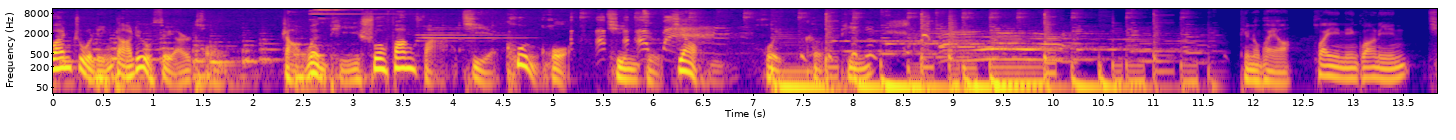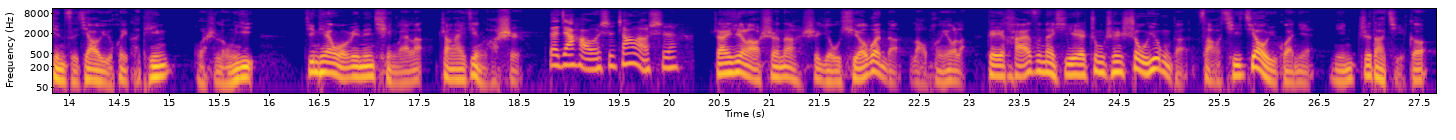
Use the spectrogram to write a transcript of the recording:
关注零到六岁儿童，找问题，说方法，解困惑，亲子教育会客厅。听众朋友，欢迎您光临亲子教育会客厅，我是龙毅。今天我为您请来了张爱静老师。大家好，我是张老师。张爱静老师呢是有学问的老朋友了，给孩子那些终身受用的早期教育观念，您知道几个？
